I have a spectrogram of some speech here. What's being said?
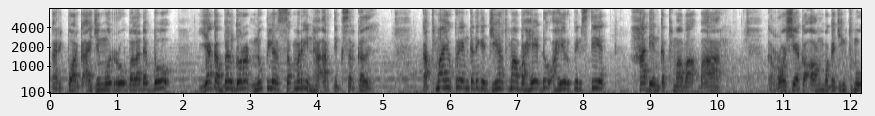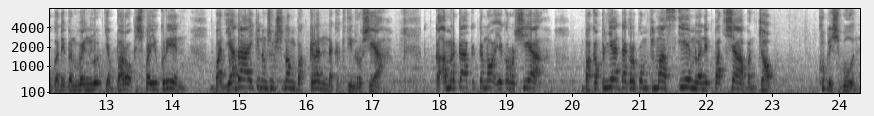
Ka report ka ajing mudru baladebo ya ka Belgorod nuclear submarine ha Arctic Circle. Katma Ukraine kadike jingartma bahedu ha European state hadin katma ba baar. Ka Russia ka ong baga jingtmu ka ban wenglut ya barok kispa Ukraine. Bad yada ikinong suksnong bakran da kakitin Russia. Ka Amerika ka kano ya ka Russia. Baka penyat da kerkom temas im lani patsya ban job. Kublish bun.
